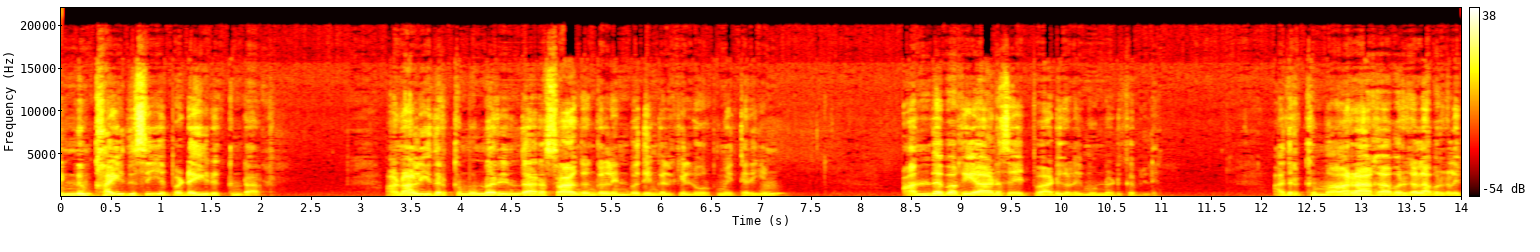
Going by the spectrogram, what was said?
இன்னும் கைது செய்யப்பட இருக்கின்றார்கள் ஆனால் இதற்கு முன்னர் இருந்த அரசாங்கங்கள் என்பது எங்களுக்கு எல்லோருக்குமே தெரியும். அந்த வகையான செயற்பாடுகளை முன்னெடுக்கவில்லை. அதற்கு மாறாக அவர்கள் அவர்களை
